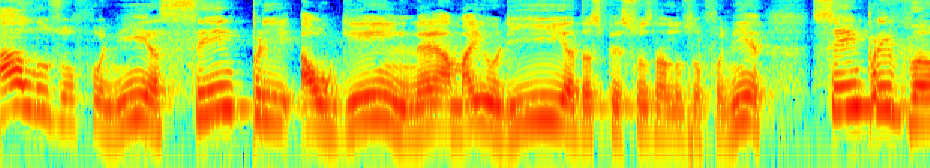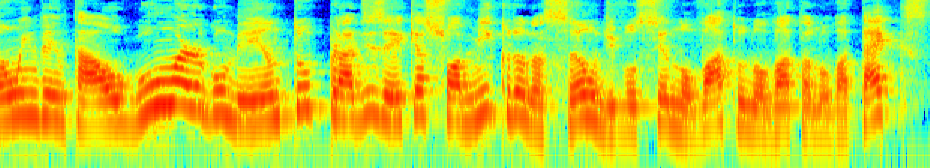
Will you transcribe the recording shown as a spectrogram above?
A lusofonia sempre alguém, né, a maioria das pessoas na lusofonia sempre vão inventar algum argumento para dizer que a sua micronação de você novato, novata, novatex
